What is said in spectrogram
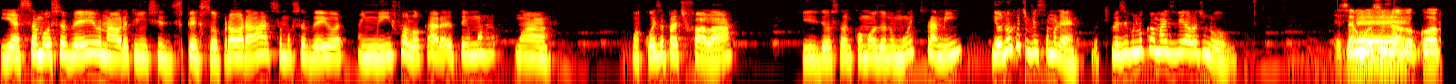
e essa moça veio, na hora que a gente se dispersou para orar, essa moça veio em mim e falou: Cara, eu tenho uma, uma, uma coisa para te falar que Deus está incomodando muito para mim. E eu nunca tive essa mulher. Inclusive, nunca mais vi ela de novo. Essa moça é... usava copo?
